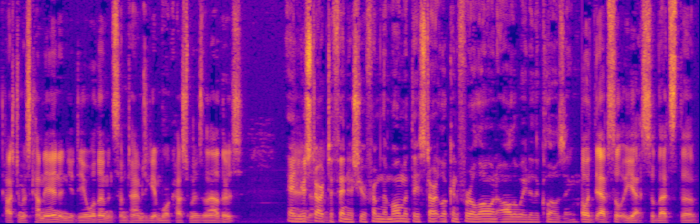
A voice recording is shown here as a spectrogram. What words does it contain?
customers come in and you deal with them, and sometimes you get more customers than others. And, And, start um, to finish, you're from the moment they start looking for a loan all the way to the closing. Oh, absolutely, yes. So that's the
